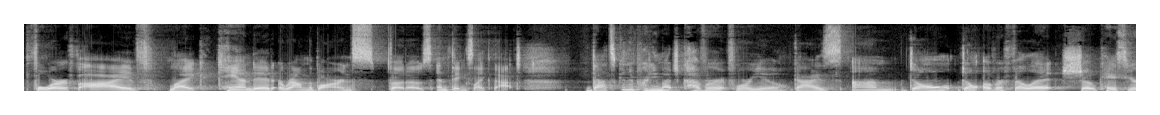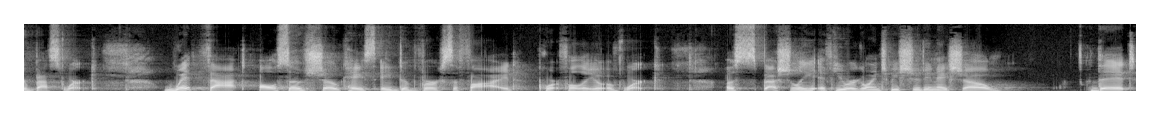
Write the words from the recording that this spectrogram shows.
four or five like candid around the barns photos and things like that. That's going to pretty much cover it for you guys. Um, don't don't overfill it. Showcase your best work. With that also showcase a diversified portfolio of work especially if you are going to be shooting a show that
